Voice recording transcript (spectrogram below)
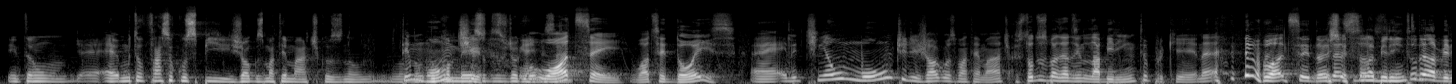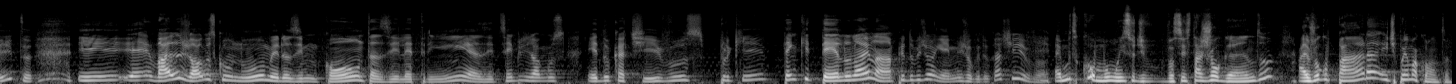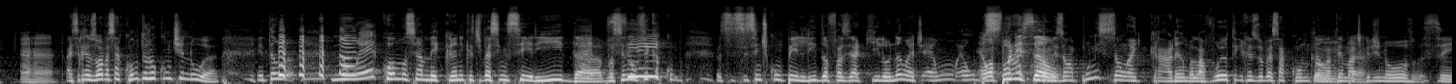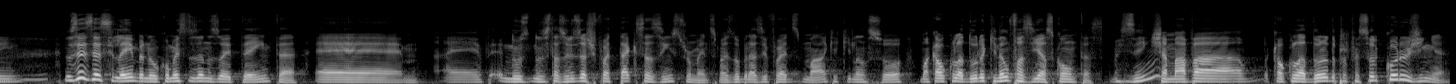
Então, é, é muito fácil cuspir jogos matemáticos no, no, Tem um no monte. começo dos videogames. O, o Odyssey, o Odyssey 2, é, ele tinha um monte de jogos matemáticos, todos baseados em labirinto, porque, né? o Odyssey 2 É tudo só, labirinto. Tudo é labirinto. E, é, vários jogos com números e contas e letrinhas, e sempre jogos educativos, porque tem que ter no line-up do videogame jogo educativo. É muito comum isso de você estar jogando, aí o jogo para e te põe uma conta. Aham. Aí você resolve essa conta e o jogo continua. Então, não é como se a mecânica estivesse inserida. Você não Sim. fica. com- Você se sente compelido a fazer aquilo. Não, é, é um, é um É uma punição. Mas é uma punição. Ai, caramba, lá vou eu ter que resolver essa conta, Conta. matemática de novo. Sim. Não sei se você se lembra, no começo dos anos 80, é, é, nos, nos Estados Unidos acho que foi a Texas Instruments, mas no Brasil foi a Dismac que lançou uma calculadora que não fazia as contas. Mas, hein? Chamava calculadora do professor Corujinha.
